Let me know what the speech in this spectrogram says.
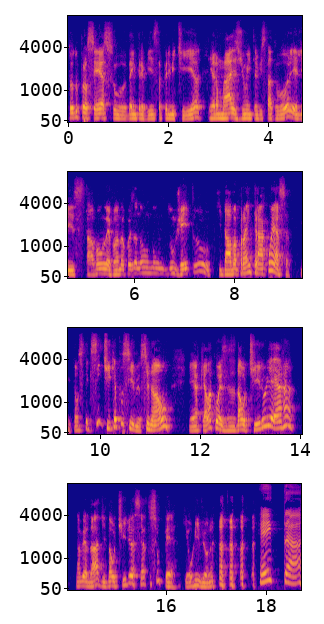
todo o processo da entrevista permitia. Eram mais de um entrevistador, eles estavam levando a coisa num, num, de um jeito que dava para entrar com essa. Então você tem que sentir que é possível. Senão, é aquela coisa, você dá o tiro e erra. Na verdade, dá o tiro e acerta o seu pé, que é horrível, né? Eita!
